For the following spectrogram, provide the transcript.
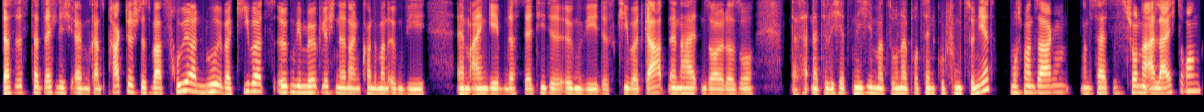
Das ist tatsächlich ähm, ganz praktisch. Das war früher nur über Keywords irgendwie möglich. Ne? Dann konnte man irgendwie ähm, eingeben, dass der Titel irgendwie das Keyword Garten enthalten soll oder so. Das hat natürlich jetzt nicht immer zu 100% gut funktioniert, muss man sagen. Und das heißt, es ist schon eine Erleichterung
